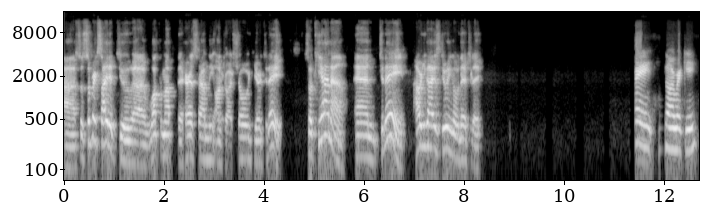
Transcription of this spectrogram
Uh, so super excited to uh, welcome up the Harris family onto our show here today. So Kiana and Janae, how are you guys doing over there today? Hey, going Ricky.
